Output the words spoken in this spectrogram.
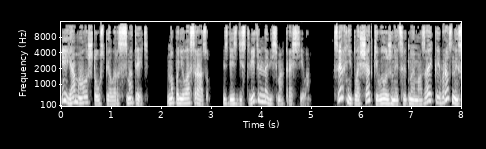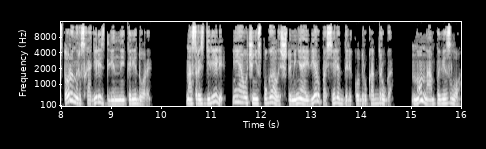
и я мало что успела рассмотреть, но поняла сразу, здесь действительно весьма красиво. С верхней площадки, выложенной цветной мозаикой, в разные стороны расходились длинные коридоры. Нас разделили, и я очень испугалась, что меня и Веру поселят далеко друг от друга. Но нам повезло.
